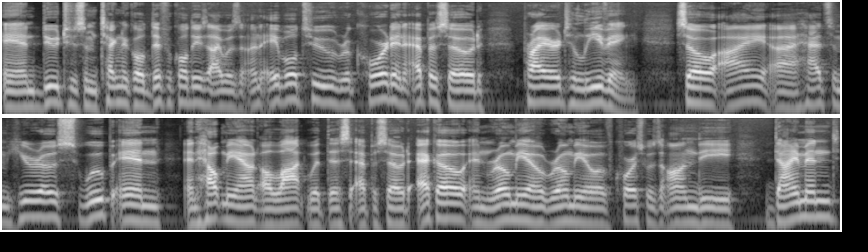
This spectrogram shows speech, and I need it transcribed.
And due to some technical difficulties, I was unable to record an episode prior to leaving. So I uh, had some heroes swoop in and help me out a lot with this episode. Echo and Romeo. Romeo, of course, was on the Diamond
